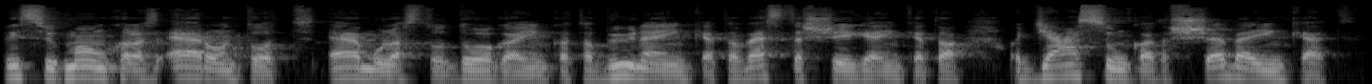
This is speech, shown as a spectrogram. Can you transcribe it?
Visszük magunkkal az elrontott, elmulasztott dolgainkat, a bűneinket, a vesztességeinket, a, a gyászunkat, a sebeinket.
